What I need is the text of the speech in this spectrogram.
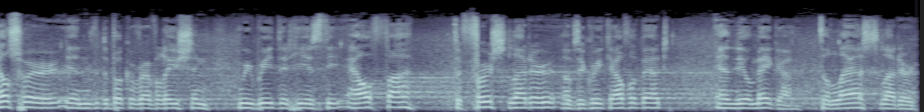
Elsewhere in the book of Revelation, we read that he is the Alpha, the first letter of the Greek alphabet, and the Omega, the last letter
